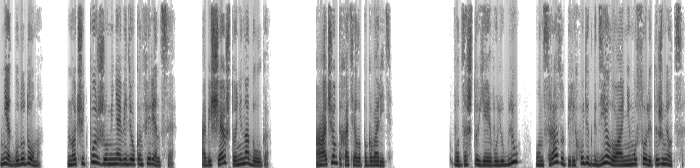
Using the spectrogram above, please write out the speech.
«Нет, буду дома. Но чуть позже у меня видеоконференция. Обещаю, что ненадолго». «А о чем ты хотела поговорить?» Вот за что я его люблю, он сразу переходит к делу, а не мусолит и жмется.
